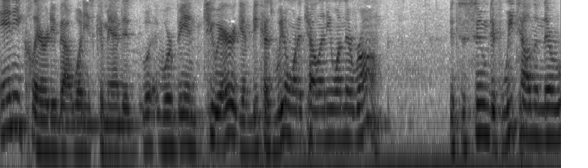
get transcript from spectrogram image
any clarity about what He's commanded, we're being too arrogant because we don't want to tell anyone they're wrong. It's assumed if we tell them they're,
